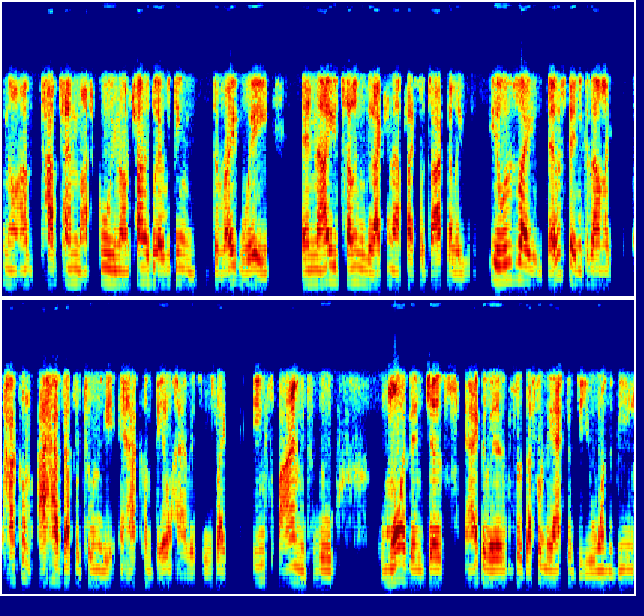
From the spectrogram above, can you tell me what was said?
You know, I'm top 10 in my school. You know, I'm trying to do everything the right way. And now you're telling me that I cannot apply for DACA. Like, it was like devastating because I'm like, how come I have the opportunity and how come they don't have it? So it's like inspiring me to do more than just activism. So that's when they asked me, do you want to be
